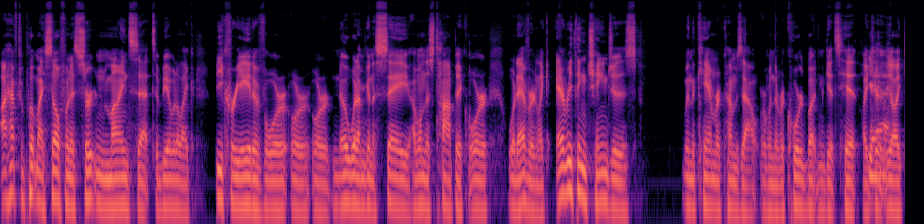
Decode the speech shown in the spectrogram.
I have to put myself in a certain mindset to be able to like be creative or or or know what I'm gonna say on this topic or whatever. Like everything changes when the camera comes out or when the record button gets hit like yeah. you're, you're, like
